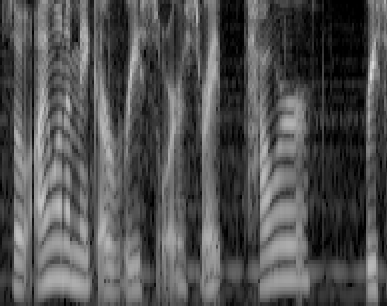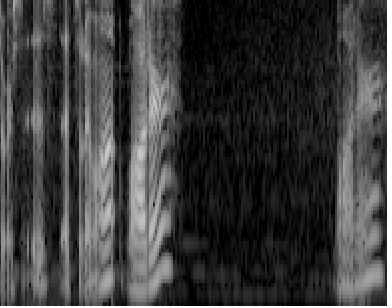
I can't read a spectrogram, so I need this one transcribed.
So I want to make a resource, right? Power resources. That's what I want. Water. Water.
